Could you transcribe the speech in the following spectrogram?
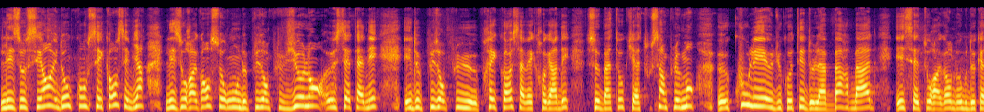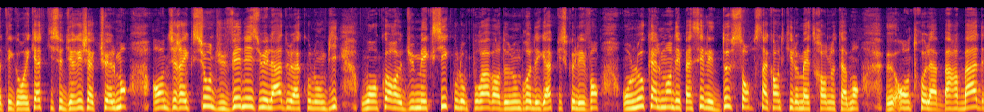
les océans et donc conséquence, eh bien, les ouragans seront de plus en plus violents euh, cette année et de plus en plus précoces. Avec, regardez, ce bateau qui a tout simplement coulé du côté de la Barbade et cet ouragan de catégorie 4 qui se dirige actuellement en direction du Venezuela, de la Colombie ou encore euh, du Mexique, où l'on pourrait avoir de nombreux dégâts puisque les vents ont localement dépassé les 250 km/h, notamment euh, entre la Barbade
